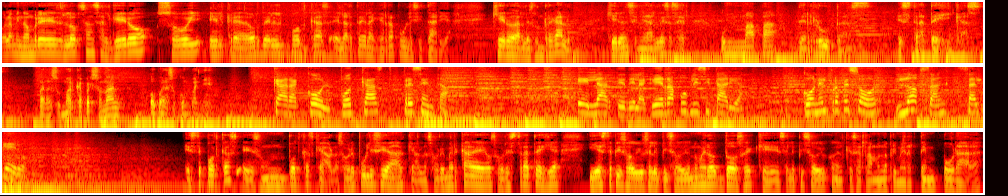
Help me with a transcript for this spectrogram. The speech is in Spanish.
Hola, mi nombre es Lobsan Salguero, soy el creador del podcast El arte de la guerra publicitaria. Quiero darles un regalo, quiero enseñarles a hacer un mapa de rutas estratégicas para su marca personal o para su compañía. Caracol Podcast presenta El arte de la guerra publicitaria con el profesor Lobsang Salguero. Este podcast es un podcast que habla sobre publicidad, que habla sobre mercadeo, sobre estrategia y este episodio es el episodio número 12, que es el episodio con el que cerramos la primera temporada.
